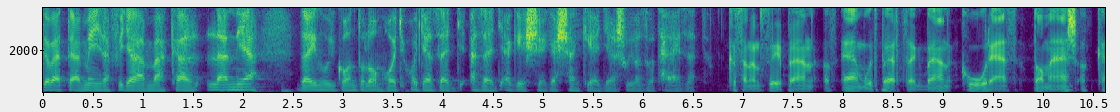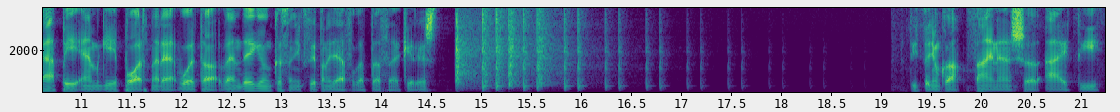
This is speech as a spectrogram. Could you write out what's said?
követelményre figyelemmel kell lennie, de én úgy gondolom, hogy, hogy ez, egy, ez egy egészségesen kiegyensúlyozott helyzet. Köszönöm szépen. Az elmúlt percekben Kórász Tamás, a KPMG partnere volt a vendégünk. Köszönjük szépen, hogy elfogadta a felkérést. Itt vagyunk a Financial IT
